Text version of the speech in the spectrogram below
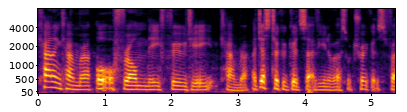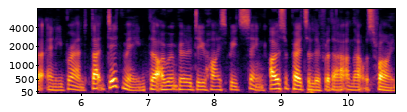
Canon camera or from the Fuji camera. I just took a good set of universal triggers for any brand. That did mean that I wouldn't be able to do high speed sync. I was prepared to live with that and that was fine.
